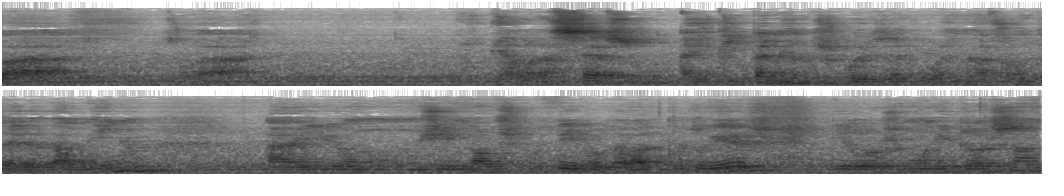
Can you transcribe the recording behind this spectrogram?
lá, lá, acesso a equipamentos, por exemplo, na fronteira de Alminho, há um ginásio esportivo do lado português e os monitores são,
